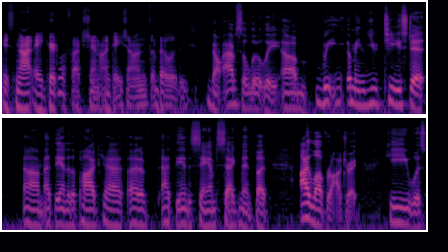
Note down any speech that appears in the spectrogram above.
is not a good reflection on Daijun's abilities. No, absolutely. Um, we, I mean, you teased it um, at the end of the podcast, at, at the end of Sam's segment, but I love Roderick. He was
